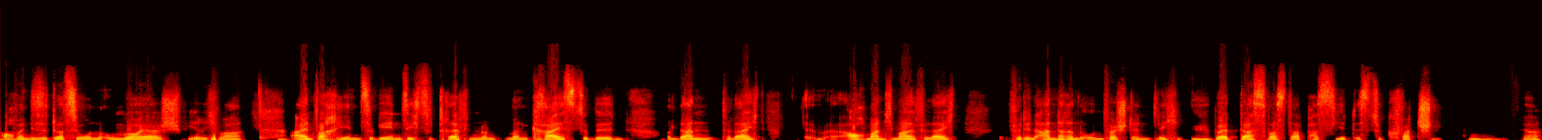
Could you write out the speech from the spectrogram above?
auch wenn die Situation ungeheuer schwierig war. Einfach hinzugehen, sich zu treffen und mal einen Kreis zu bilden und dann vielleicht äh, auch manchmal vielleicht für den anderen unverständlich über das, was da passiert ist, zu quatschen. Ja,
